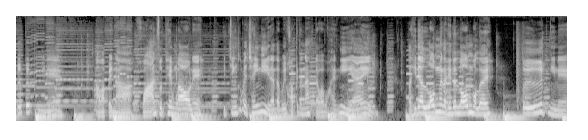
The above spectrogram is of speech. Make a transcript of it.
ปึ๊บปึ๊บนี่เนี่ยเอามาเป็นอ่าขวานสุดเทพของเราเนี่ยจริงๆก็ไปใช้นี่นะแต่ไมีขวานเป็นนะแต่ว่าบอกให้นี่ไงแต่ทีเดียวล้มกันแต่ทีเดียวล้มหมดเลยปื๊ดนี่เนี่ย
